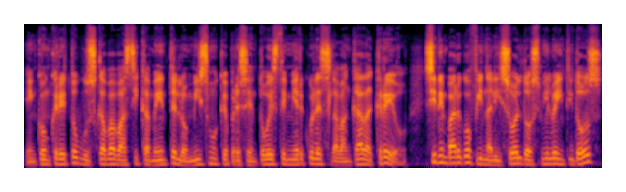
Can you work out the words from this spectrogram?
En concreto buscaba básicamente lo mismo que presentó este miércoles la bancada Creo. Sin embargo, finalizó el 2022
